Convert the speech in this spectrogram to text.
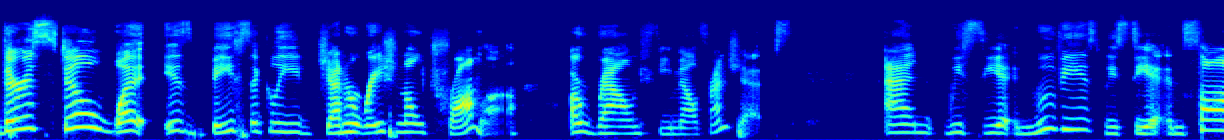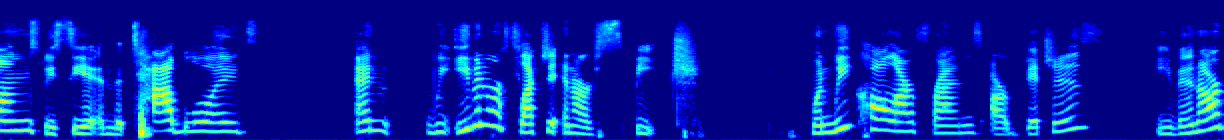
There is still what is basically generational trauma around female friendships. And we see it in movies, we see it in songs, we see it in the tabloids, and we even reflect it in our speech. When we call our friends our bitches, even our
